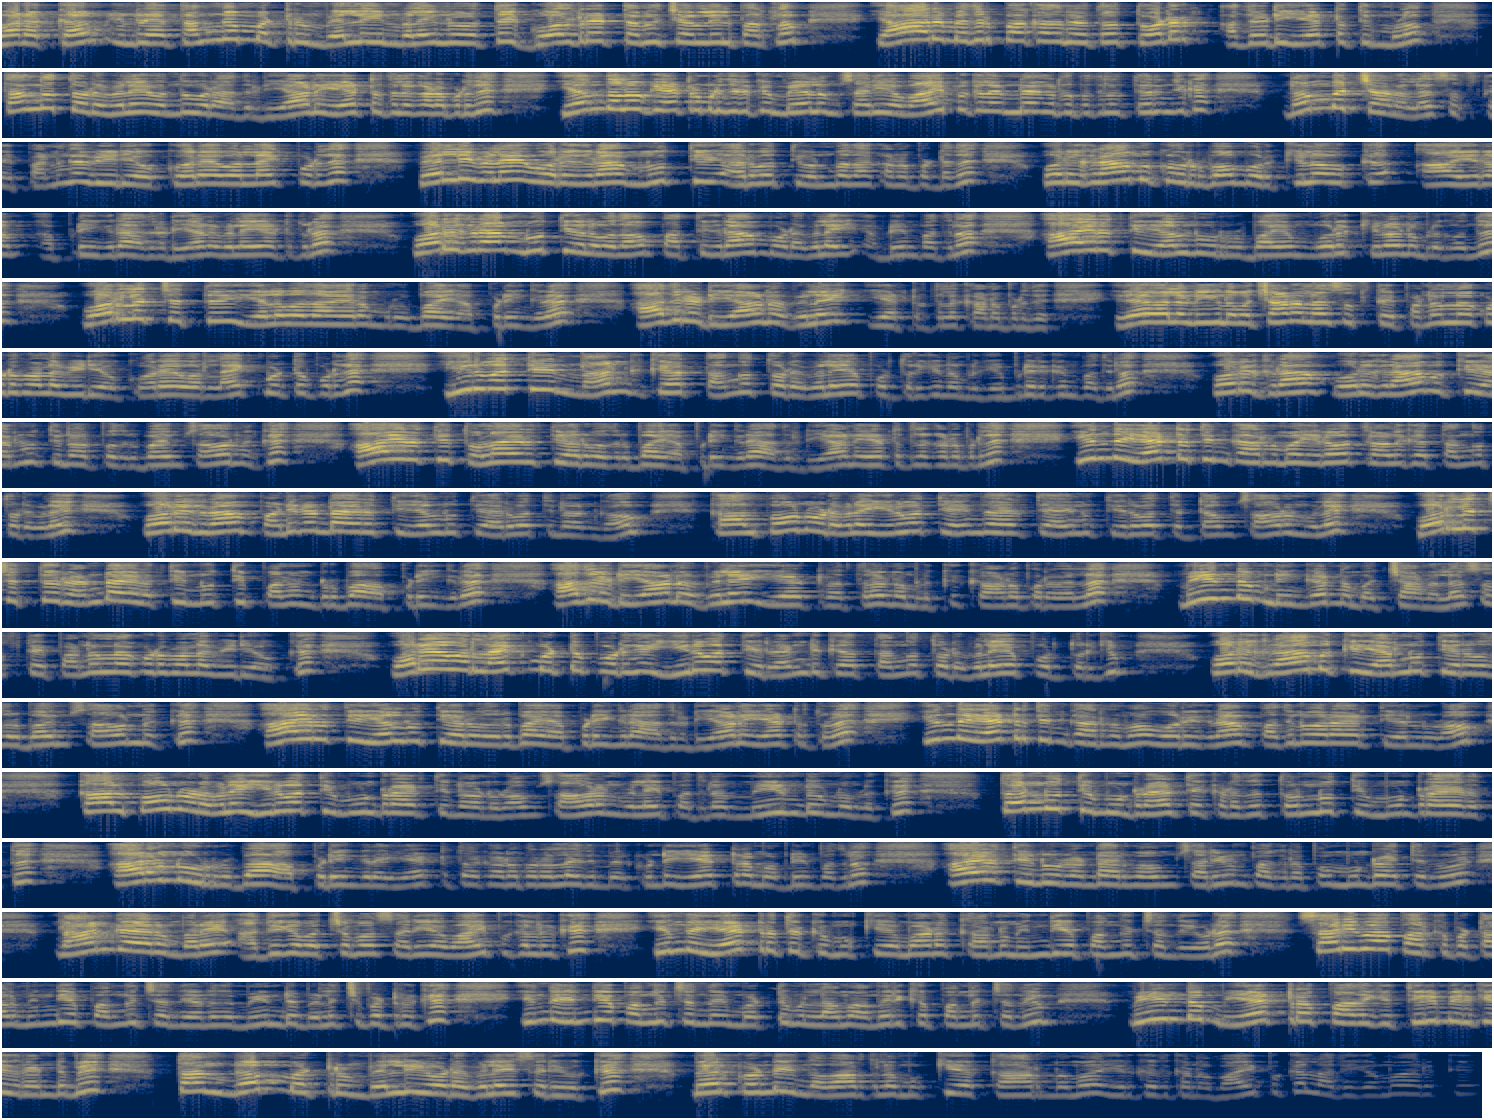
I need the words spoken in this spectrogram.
வணக்கம். இன்றைய தங்கம் மற்றும் வெள்ளியின் விலை நிலவரத்தை கோல்ரேட் தமிழ் சேனலில் பார்க்கலாம். யாரும் எதிர்பார்க்காத நேரத்தில் தொடர் அதிரடி ஏற்றத்தின் மூலம் தங்கத்தோட விலை வந்து ஒரு அதிரடியான ஏற்றத்தில் காணப்படுது. எந்த அளவுக்கு ஏற்றம் முடிஞ்சிருக்கு மேலும் சரிய வாய்ப்புகள் என்னங்கிறத பற்றிலாம் தெரிஞ்சுக்க நம்ம சேனலை சப்ஸ்கிரைப் பண்ணுங்கள் வீடியோவுக்கு ஒரே ஒரு லைக் போடுங்க. வெள்ளி விலை ஒரு கிராம் நூற்றி அறுபத்தி ஒன்பதாக காணப்பட்டது. ஒரு கிராமுக்கு ஒரு ரூபாய் ஒரு கிலோவுக்கு ஆயிரம் அப்படிங்கிற அதிரடியான விலையேற்றத்துடன் ஒரு கிராம் நூற்றி எழுபதாம் பத்து கிராமோட விலை அப்படின்னு பார்த்தீங்கன்னா ஆயிரத்தி எழுநூறு ரூபாயும் ஒரு கிலோ நம்மளுக்கு வந்து ஒரு லட்சத்து எழுபதாயிரம் ரூபாய் அப்படிங்கிற அதிரடியான விலை ஏற்றத்தில் காணப்படுது. இதே வேலை நீங்கள் நம்ம சேனலை சப்ஸ்கிரைப் பண்ணலாம் கூட நல்ல வீடியோக்கு ஒரே ஒரு லைக் மட்டும் போடுங்க. இருபத்தி நான்கு கே தங்கத்தோட விலையை பொறுத்த வரைக்கும் நம்மளுக்கு எப்படி இருக்குன்னு பார்த்தீங்கன்னா ஒரு கிராம் ஒரு கிராமுக்கு இரநூத்தி நாற்பது ரூபாயும் சவரனுக்கு ஆயிரத்தி தொள்ளாயிரத்தி அறுபது ரூபாய் அப்படிங்கிற அதிரடியான ஏற்றத்தில் காணப்படுது. இந்த ஏற்றத்தின் காரணமாக இருபத்தி நாலு கே தங்கத்தோட விலை ஒரு கிராம் பன்னிரெண்டாயிரத்தி எழுநூற்றி அறுபத்தி நான்காகவும் கால் பவுனோட விலை இருபத்தி ஐந்தாயிரத்தி ஐநூற்றி இருபத்தெட்டாம் சவரன் விலை ஒரு லட்சத்து ரெண்டாயிரத்தி நூற்றி பன்னெண்டு ரூபாய் அப்படிங்கிற அதிரடியான விலை ஏற்றத்தில் நம்மளுக்கு காணப்படவில்லை. மீண்டும் நீங்கள் நம்ம சேனலை சப்ஸ்கிரைப் பண்ணலாம் கூட நல்ல வீடியோவுக்கு ஒரே ஒரு லைக் மட்டும் போடுங்க. இருபத்தி ரெண்டுக்கு தங்கத்தோட விலையை பொறுத்த வரைக்கும் ஒரு கிராமுக்கு இரநூத்தி அறுபது ரூபாயும் சவரனுக்கு ஆயிரத்தி எழுநூற்றி அறுபது ரூபாய் அப்படிங்கிற அதிரடியான ஏற்றத்தோட இந்த ஏற்றத்தின் காரணமாக ஒரு கிராம் பதினோராயிரத்தி எழுநூறாம் கால் பவுனோட விலை இருபத்தி மூன்றாயிரத்தி நானூறாம் சவரன் விலை பார்த்தீங்கன்னா மீண்டும் நம்மளுக்கு தொண்ணூற்றி மூன்றாயிரத்தை கடந்து தொண்ணூற்றி மூன்றாயிரத்து அறநூறு ரூபாய் அப்படிங்கிற ஏற்றத்தை காணப்படல இது மேற்கொண்டு ஏற்றம் அப்படின்னு பார்த்தோன்னா ஆயிரத்தி எண்ணூறு ரெண்டாயிரமாகவும் சரிவுன்னு பார்க்குறப்போ மூன்றாயிரத்தி எண்ணூறு நான்காயிரம் வரை அதிகபட்சமாக சரிய வாய்ப்புகள் இருக்குது இந்த ஏற்றத்திற்கு முக்கியமான காரணம் இந்திய பங்குச்சந்தையோட சரிவாக பார்க்கப்பட்டாலும் இந்திய பங்குச்சந்தையானது மீண்டும் எழுச்சி பெற்றிருக்கு. இந்த இந்திய பங்குச்சந்தை மட்டும் இல்லாமல் அமெரிக்க பங்குச்சந்தையும் மீண்டும் ஏற்ற பாதைக்கு திரும்பி இருக்கு. இது ரெண்டுமே தங்கம் மற்றும் வெள்ளியோட விலை சரிவுக்கு மேற்கொண்டு இந்த வாரத்தில் முக்கிய காரணமாக இருக்கிறதுக்கான வாய்ப்புகள் அதிகமாக இருக்குது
